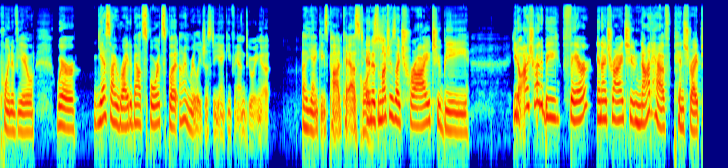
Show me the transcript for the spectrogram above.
point of view where yes i write about sports but i'm really just a yankee fan doing a, a yankees podcast. And as much as i try to be you know i try to be fair and i try to not have pinstriped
